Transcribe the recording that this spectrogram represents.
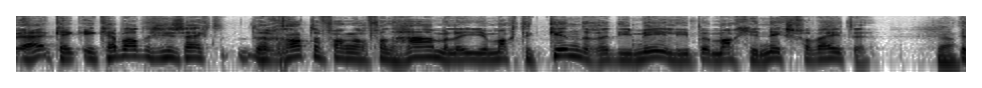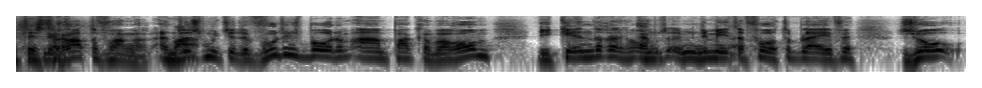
Kijk, ik heb altijd gezegd, de rattenvanger van Hamelen... je mag de kinderen die meeliepen, mag je niks verwijten. Ja. Het is de rattenvanger. En dus moet je de voedingsbodem aanpakken. Waarom? Die kinderen, om in de metafoor te blijven... zo,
